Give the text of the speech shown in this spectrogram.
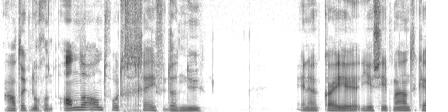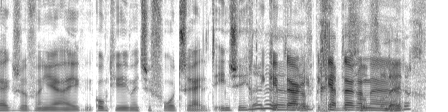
had ik nog een ander antwoord gegeven dan nu. En dan kan je, je zit me aan te kijken zo van, ja, komt hij weer met zijn voortschrijdend inzicht. ik heb daar, ik heb daar een, eh, volledig.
